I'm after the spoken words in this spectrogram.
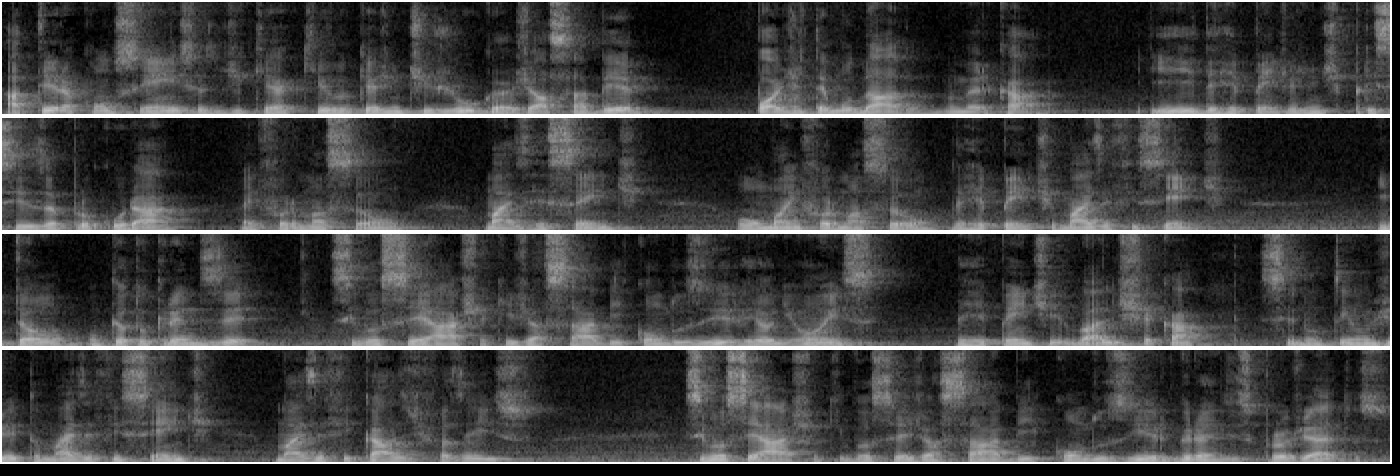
a ter a consciência de que aquilo que a gente julga já saber pode ter mudado no mercado e de repente a gente precisa procurar a informação mais recente ou uma informação de repente mais eficiente. Então, o que eu estou querendo dizer? Se você acha que já sabe conduzir reuniões, de repente vale checar se não tem um jeito mais eficiente, mais eficaz de fazer isso. Se você acha que você já sabe conduzir grandes projetos,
